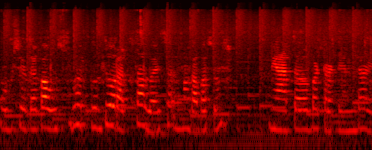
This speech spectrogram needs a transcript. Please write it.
बघू शकता पाऊस भरपूर जोरात चालू आहे सर मगापासून. मी आता बटाटे आणि डाळी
